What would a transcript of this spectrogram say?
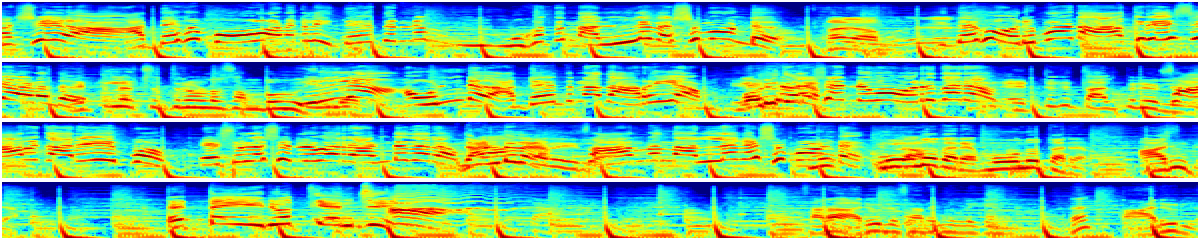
പക്ഷേ ആ, അദ്ദേഹം പോവാണെങ്കിൽ ഇദ്ദേഹത്തിന്റെ മുഖത്ത് നല്ല വിഷമമുണ്ട്. അല്ല, ഇദ്ദേഹം ഒരുപാട് ആഗ്രഹിച്ചാണത് എട്ട് ലക്ഷത്തിനുള്ള സംഭവം ഇല്ല. ഉണ്ട്. അദ്ദേഹത്തിന് അത് അറിയാം. ഒരു എട്ട് തരം. ലക്ഷം രൂപ ഒരു തരം. എട്ടിന് താല്പര്യമില്ല. സാറ് കരയും ഇപ്പം. എട്ട് ലക്ഷം രൂപ രണ്ട് തരം. രണ്ട് തരം. സാറിന് നല്ല വിഷമമുണ്ട്. മൂന്ന് തരം മൂന്ന് തരം. ആരുമില്ല. എട്ട് ഇരുപത്തിയഞ്ച്. സാറേ ആരുമില്ല സാറേ ഇനി വിളിക്കാൻ. ഏ? ആരുമില്ല.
